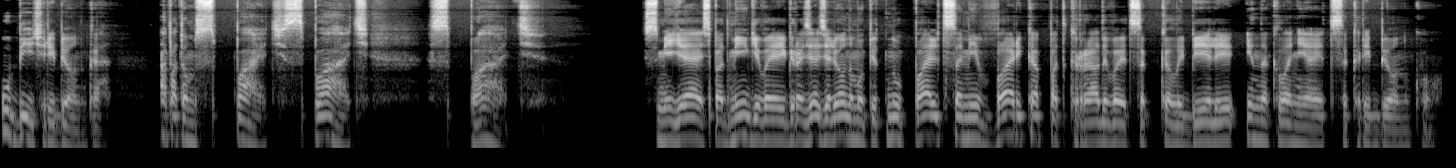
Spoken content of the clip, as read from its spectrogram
Убить ребенка, а потом спать, спать, спать. Смеясь, подмигивая и грозя зеленому пятну пальцами, Варька подкрадывается к колыбели и наклоняется к ребенку.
